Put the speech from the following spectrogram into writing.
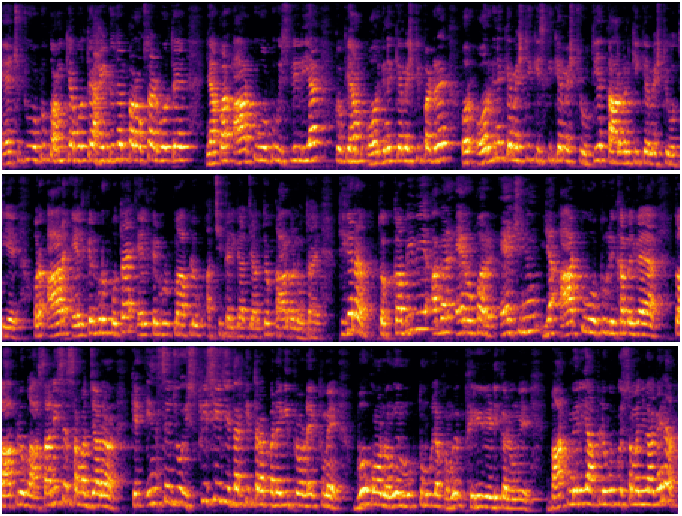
एच टू ओ टू को हम क्या बोलते हैं? हाइड्रोजन पर बोलते हैं। यहाँ पर आर टू ओ टू इसलिए लिया क्योंकि हम ऑर्गेनिक केमिस्ट्री पढ़ रहे हैं। और ऑर्गेनिक केमिस्ट्री किसकी केमिस्ट्री होती है? कार्बन की केमिस्ट्री होती है। और आर एल्किल ग्रुप होता है। एल्किल ग्रुप में आप लोग अच्छी तरीके से जानते हो कार्बन होता है। ठीक है ना? तो कभी भी अगर एरो पर एच न्यू या आर टू ओ टू लिखा मिल गया तो आप लोग आसानी से समझ जाना कि इनसे जो स्पीसीज इधर की तरफ़ बनेगी प्रोडक्ट में, वो कौन होंगे? मुक्त मूलक होंगे फ्री रेडिकल होंगे बात मेरी आप लोगों को समझ में आ गई ना?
